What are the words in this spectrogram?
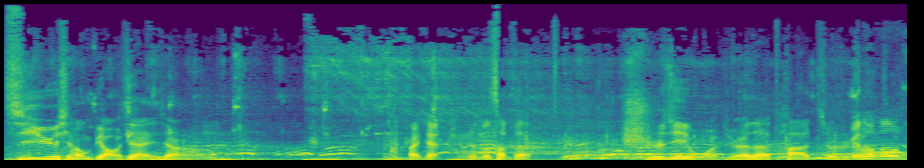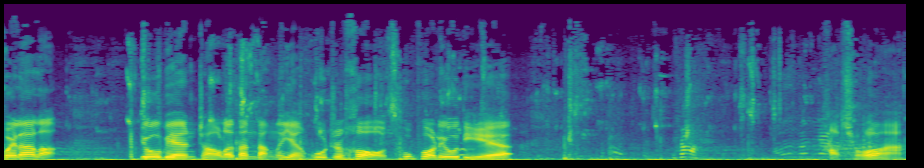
急于想表现一下啊。外线陈晨的三分，实际我觉得他就是袁腾文回来了，右边找了单挡的掩护之后突破溜底，好球啊！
